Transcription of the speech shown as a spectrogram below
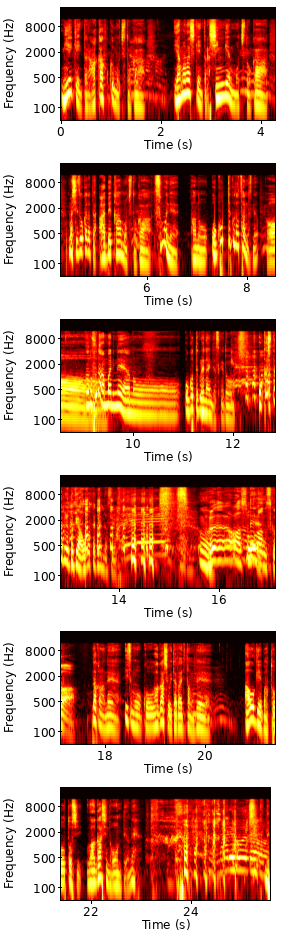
三重県行ったら赤福餅とか、山梨県行ったら信玄餅とか、まあ静岡だったら安倍川餅とか、すごいね、あの、おごってくださるんですね。おあの普段あんまりね、あのーおごってくれないんですけど、お菓子食べるときはおごってくれるんですよ。うんへえ、あそうなんですか。だからね、いつもこう和菓子をいただいてたので、仰げば尊し和菓子の恩っていうね。なるほど。それ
